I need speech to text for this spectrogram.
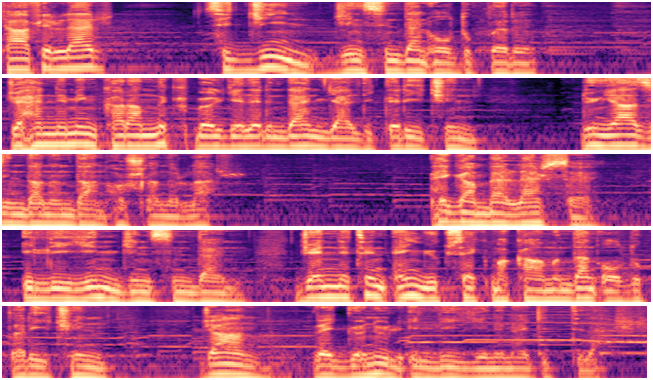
Kafirler siccin cinsinden oldukları, cehennemin karanlık bölgelerinden geldikleri için dünya zindanından hoşlanırlar. Peygamberlerse illiyin cinsinden, cennetin en yüksek makamından oldukları için can ve gönül illiyinine gittiler.''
